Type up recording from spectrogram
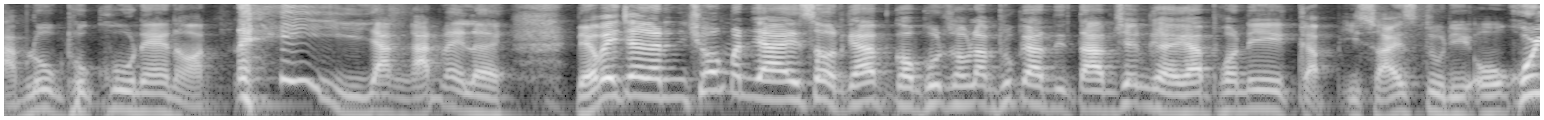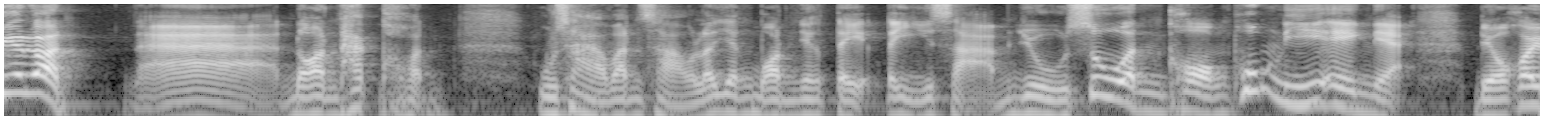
3 ลูกทุกคู่แน่นอนอย่างงั้นไปเลย เดี๋ยวไปเจอกันช่วงบรรยายสดครับ ขอบคุณสำหรับทุกการติดตามเช่นเคยครับพอนี่กับอี i ซ e สตูดิโอคุยกันก่อนนะนอนพักผ่อนอุตส่าห์วันเสาร์แล้วยังบอลยังเตะตีสามอยู่ส่วนของพรุ่งนี้เองเนี่ย เดี๋ยวค่อย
